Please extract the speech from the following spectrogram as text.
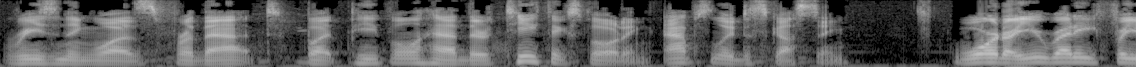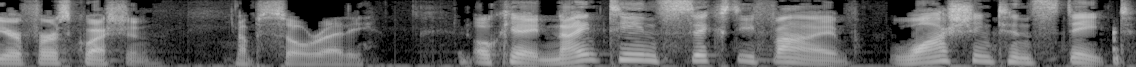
reasoning was for that, but people had their teeth exploding. Absolutely disgusting. Ward, are you ready for your first question? I'm so ready. Okay, 1965, Washington State.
